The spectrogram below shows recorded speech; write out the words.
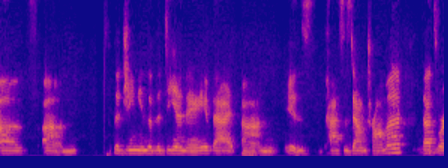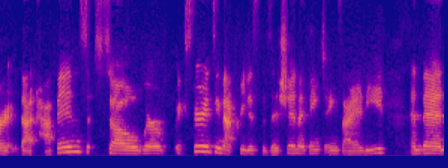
of um, the genes of the dna that mm. um, is passes down trauma that's where that happens so we're experiencing that predisposition i think to anxiety and then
